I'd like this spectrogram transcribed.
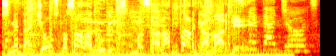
Smith & Jones Masala Noodles, Masala Tadka Marke.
